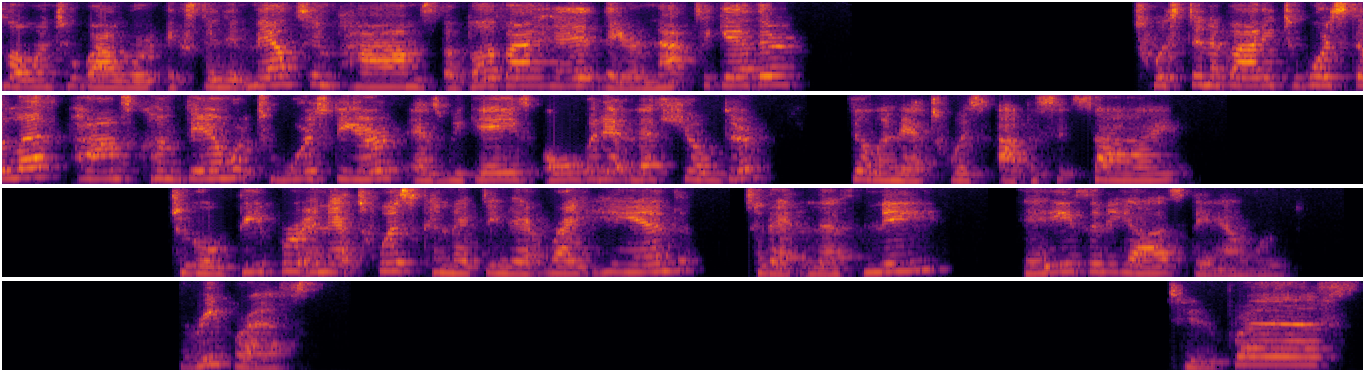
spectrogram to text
Flow into our extended mountain, palms above our head. They are not together. Twisting the body towards the left, palms come downward towards the earth as we gaze over that left shoulder, feeling that twist opposite side. To go deeper in that twist, connecting that right hand to that left knee, gaze in the eyes downward. Three breaths. Two breaths.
